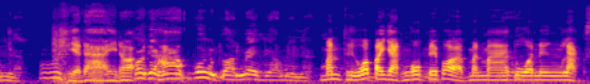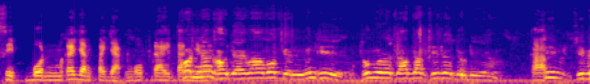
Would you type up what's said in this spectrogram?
นี่แหละโอ้เสียดายเนาะก็จะหาวงจรไว้แบบนี้แหละมันถือว่าประหยัดงบเลยพ่อมันมาตัวหนึ่งหลักสิบบนมันก็ยังประหยัดงบได้ตั้งคนเยนั้นอะ เข้าใจว่าบ่เป็นจังซี่สมมุติว่าจับลักสิได้ตัวเดียวครับ ที่สิไป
